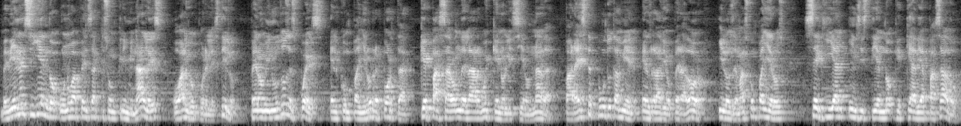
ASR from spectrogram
me vienen siguiendo, uno va a pensar que son criminales o algo por el estilo. Pero minutos después, el compañero reporta que pasaron de largo y que no le hicieron nada. Para este punto también, el radiooperador y los demás compañeros seguían insistiendo que qué había pasado,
